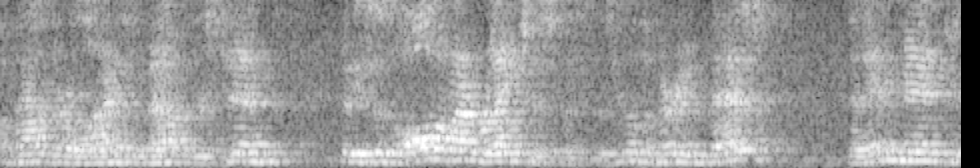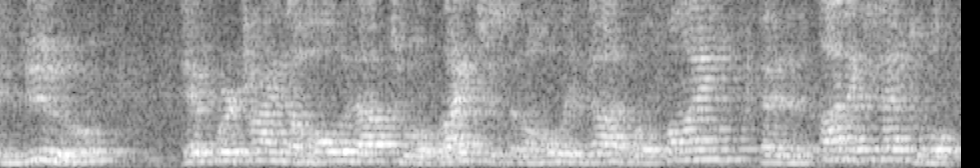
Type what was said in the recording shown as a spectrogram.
about their lives, about their sin. But he says, all of our righteousnesses, you know, the very best that any man can do, if we're trying to hold it up to a righteous and a holy God, we'll find that it is unacceptable.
